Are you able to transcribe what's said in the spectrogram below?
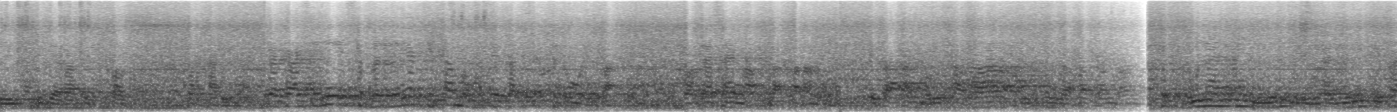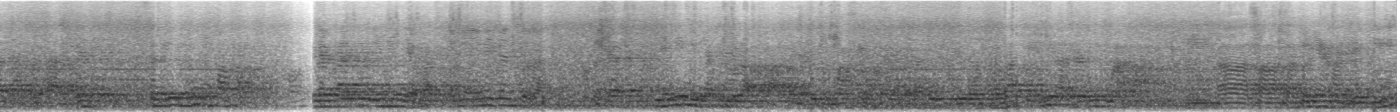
di 300 ton per hari PKS ini sebenarnya kita menghasilkan settle Pak. Maka saya nggak terlalu kita akan berusaha untuk mendapatkan bulan ini di bulan ini kita dapat target 1.400 ton Pak Ini ini kan curah. Ya, ini minyak gula Pak yang masih Tapi ini ada lima. Nah, salah satunya hari ini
